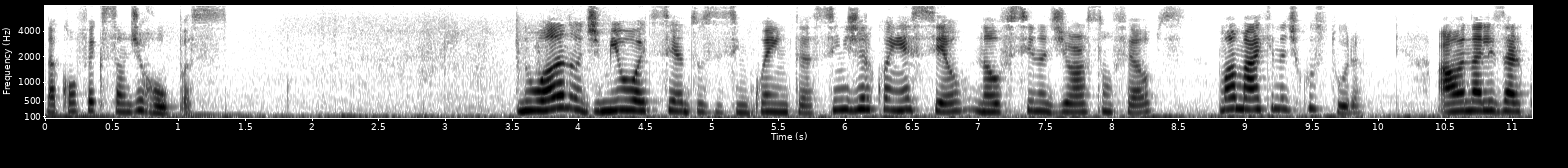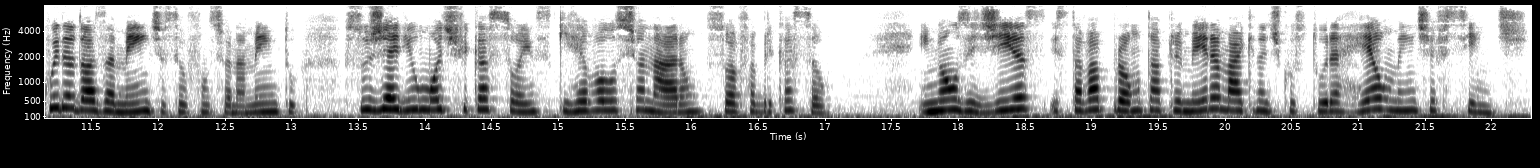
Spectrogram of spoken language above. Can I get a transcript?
na confecção de roupas. No ano de 1850, Singer conheceu, na oficina de Orson Phelps, uma máquina de costura. Ao analisar cuidadosamente o seu funcionamento, sugeriu modificações que revolucionaram sua fabricação. Em 11 dias, estava pronta a primeira máquina de costura realmente eficiente.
